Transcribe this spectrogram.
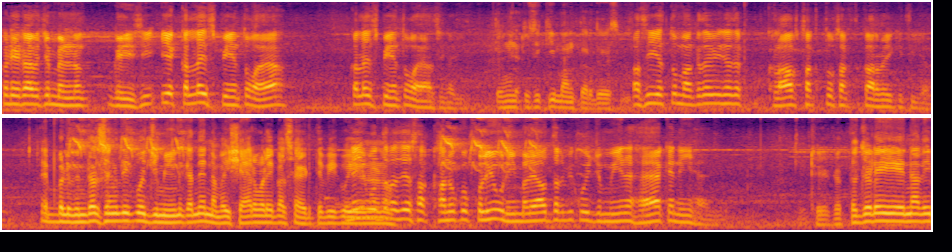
ਕੈਨੇਡਾ ਵਿੱਚ ਮਿਲਣ ਗਈ ਸੀ। ਇਹ ਇਕੱਲਾ ਹੀ ਸਪੇਨ ਤੋਂ ਆਇਆ ਇਕੱਲਾ ਹੀ ਸਪੇਨ ਤੋਂ ਆਇਆ ਸੀਗਾ ਜੀ। ਤੇ ਹੁਣ ਤੁਸੀਂ ਕੀ ਮੰਗ ਕਰਦੇ ਹੋ ਇਸ ਅਸੀਂ ਇਸ ਤੋਂ ਮੰਗਦੇ ਵੀ ਇਹਨਾਂ ਦੇ ਖਿਲਾਫ ਸਖਤ ਤੋਂ ਸਖਤ ਕਾਰਵਾਈ ਕੀਤੀ ਜਾਵੇ। ਇਹ ਬਲਵਿੰਦਰ ਸਿੰਘ ਦੀ ਕੋਈ ਜ਼ਮੀਨ ਕਹਿੰਦੇ ਨਵੇਂ ਸ਼ਹਿਰ ਵਾਲੇ ਪਾਸ ਸਾਈਡ ਤੇ ਵੀ ਕੋਈ ਨਹੀਂ ਇਹਨਾਂ ਉਧਰ ਨੂੰ ਅਜੇ ਸੱਖਾਂ ਨੂੰ ਕੋਈ ਕਲਿਊ ਨਹੀਂ ਮਿਲਿਆ ਉਧਰ ਵੀ ਕੋਈ ਜ਼ਮੀਨ ਹੈ ਕਿ ਨਹੀਂ ਹੈ ਜੀ। ਠੀਕ ਹੈ। ਤੇ ਜਿਹੜੇ ਇਹਨਾਂ ਦੀ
